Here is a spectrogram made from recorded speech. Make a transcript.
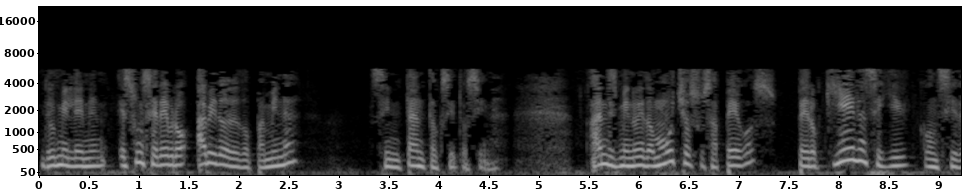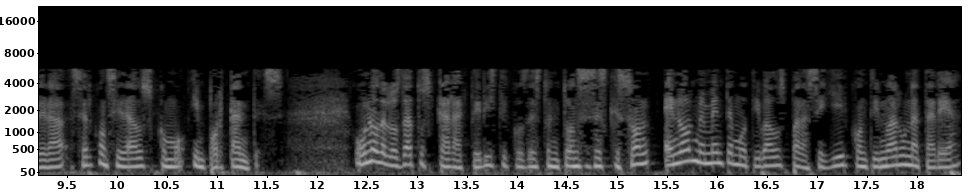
de un millennial es un cerebro ávido de dopamina sin tanta oxitocina. Han disminuido mucho sus apegos, pero quieren seguir ser considerados como importantes. Uno de los datos característicos de esto entonces es que son enormemente motivados para seguir, continuar una tarea,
